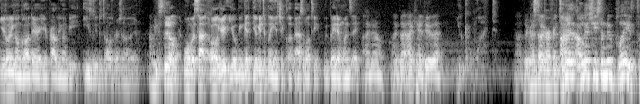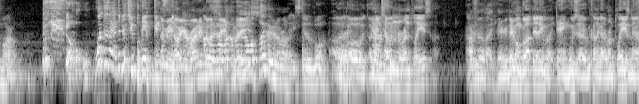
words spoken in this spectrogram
you're literally gonna go out there. You're probably gonna be easily the tallest person out there. I mean, still, Well, besides, oh, you you'll be get you'll get to play against your club basketball team. We played on Wednesday. I know. I, I can't do that. You can what? No, they're That's gonna the start- perfect I'm time. gonna, I'm gonna see some new plays tomorrow. what does that have to do with you playing against? I mean, them? are you running I'm those gonna know same what- I'm gonna know what plays? play they're gonna run. They steal the ball. Uh, oh, oh, oh, Yeah, you're I'm telling just- them to run plays? I feel like they're, they're gonna go out there. They're gonna be like, "Dang, Musa, we kind of got to run plays now."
